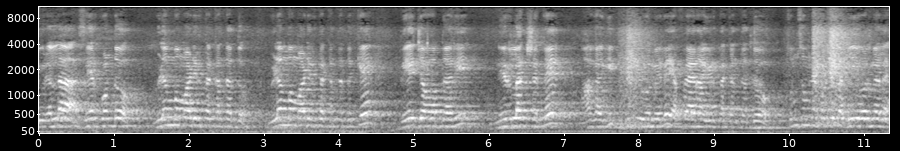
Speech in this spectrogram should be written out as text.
ಇವರೆಲ್ಲ ಸೇರಿಕೊಂಡು ವಿಳಂಬ ಮಾಡಿರ್ತಕ್ಕಂಥದ್ದು. ವಿಳಂಬ ಮಾಡಿರ್ತಕ್ಕಂಥದ್ದಕ್ಕೆ ಬೇಜವಾಬ್ದಾರಿ, ನಿರ್ಲಕ್ಷ್ಯತೆ ಹಾಗಾಗಿ ಬಿ ಮೇಲೆ ಎಫ್ ಐ ಆರ್ ಆಗಿರ್ತಕ್ಕಂಥದ್ದು. ಸುಮ್ ಸುಮ್ಮನೆ ಕೊಟ್ಟಿಲ್ಲ ಬಿ ಮೇಲೆ.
